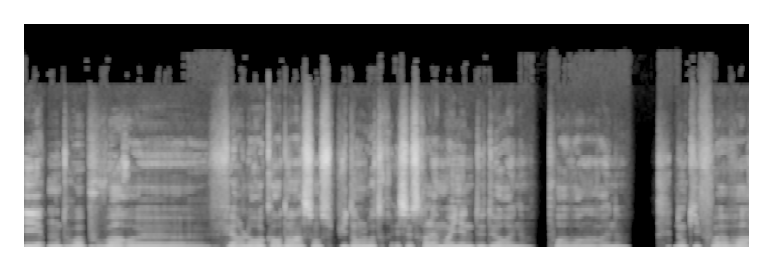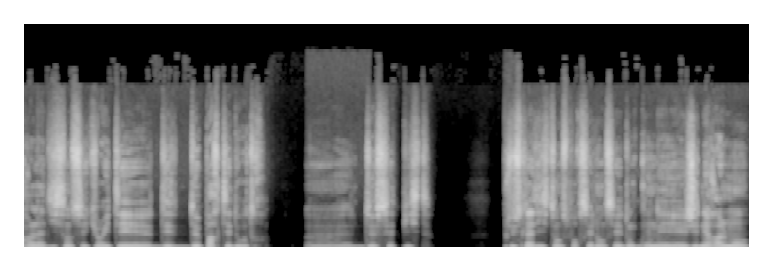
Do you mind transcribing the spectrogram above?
et on doit pouvoir euh, faire le record dans un sens puis dans l'autre, et ce sera la moyenne de deux runs pour avoir un run. Donc il faut avoir la distance sécurité de, de part et d'autre euh, de cette piste. Plus la distance pour s'élancer. Donc on est généralement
